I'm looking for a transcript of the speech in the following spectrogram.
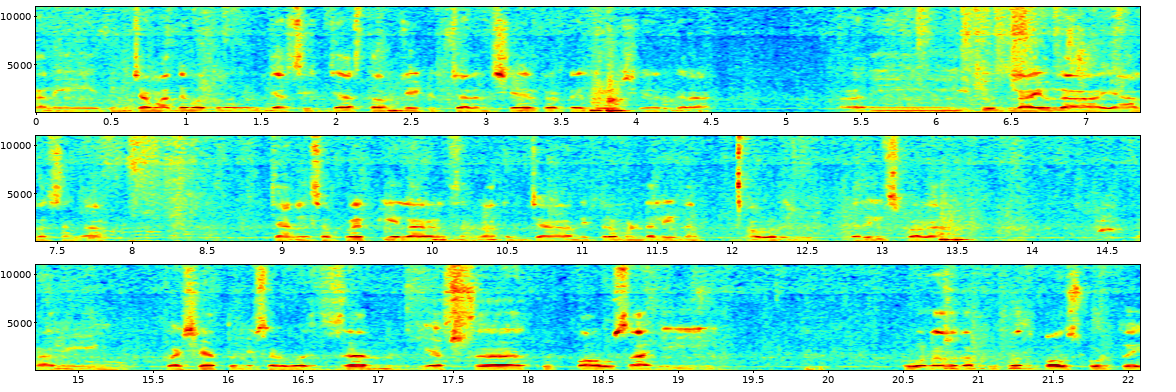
आणि तुमच्या माध्यमातून जास्तीत जास्त आमच्या यूट्यूब चॅनल शेअर करता येईल शेअर करा. आणि यूट्यूब लाईव्हला यायला सांगा. चॅनल सबस्क्राईब केला आणि सांगा तुमच्या मित्रमंडळींना आवर्जून रील्स बघा. आणि कशात तुम्ही सर्वजण? यस खूप पाऊस आहे. हो ना दादा खूपच पाऊस पडतोय.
